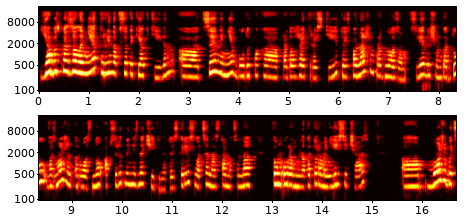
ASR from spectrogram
Я бы сказала нет, рынок все-таки активен, а, цены не будут пока продолжать расти, то есть по нашим прогнозам в следующем году возможен рост, но абсолютно незначительный, то есть скорее всего цены останутся на том уровне, на котором они есть сейчас – а, может быть,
